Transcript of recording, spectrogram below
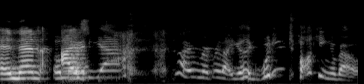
And then Oh I my was god, yeah. I remember that. You're like, what are you talking about?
